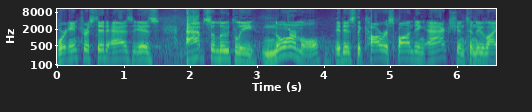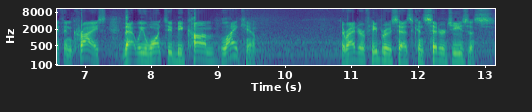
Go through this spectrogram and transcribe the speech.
were interested, as is absolutely normal. It is the corresponding action to new life in Christ that we want to become like Him. The writer of Hebrews says, Consider Jesus.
